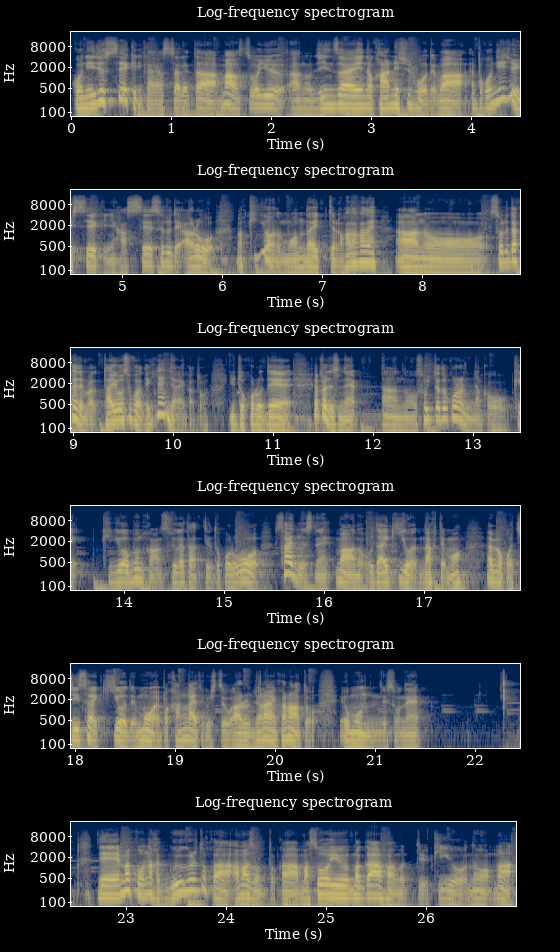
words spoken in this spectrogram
こう20世紀に開発された、まあ、そういうあの人材の管理手法では、やっぱこう21世紀に発生するであろう、まあ、企業の問題っていうのはなかなかね、あのそれだけでは対応することができないんじゃないかというところで、やっぱりですね、あのそういったところになんかこう、企業文化の姿っていうところを再度ですね、まあ、あの大企業でなくても、やっぱこう小さい企業でもやっぱ考えていく必要があるんじゃないかなと思うんですよね。で、まあ、こうなんか Google とか Amazon とか、まあ、そういう、まあ、GAFAM っていう企業の、ま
